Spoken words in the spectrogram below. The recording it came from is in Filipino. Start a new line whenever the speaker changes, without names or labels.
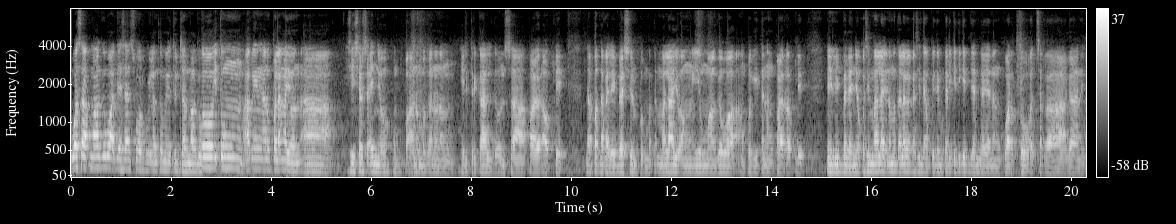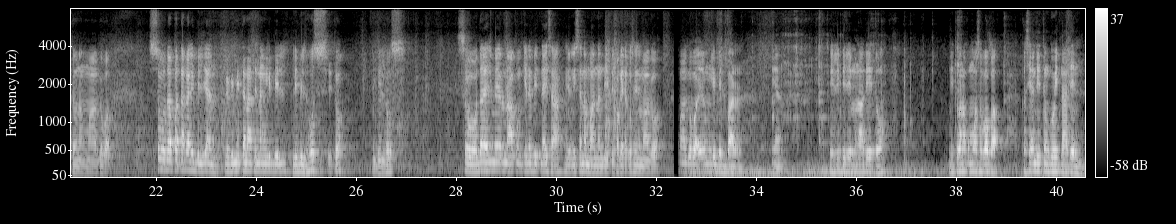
What's up mga gawa? Diyan sa Swark. Lang to may YouTube channel mga gawa. So itong aking ano pala ngayon, ah i-share sa inyo kung paano mag ano ng electrical doon sa power outlet. Dapat nakalibration pag malayo ang iyong mga gawa ang pagitan ng power outlet. Nilibalan nyo kasi malayo naman talaga kasi hindi ako pwede makadikit-dikit dyan gaya ng kwarto at saka ganito ng mga gawa. So dapat nakalibil yan. Gagamitan natin ng libil, libil hose ito. Libil hose. So, dahil meron na akong kinabit na isa, yung isa naman, nandito, ipakita ko sa inyo mga gawa. Mga gawa, yung level bar. Yan. Lilibilin mo na dito. Dito ka na kumuha sa baba. Kasi andito yung guhit natin.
